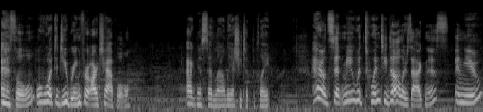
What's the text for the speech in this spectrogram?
Ethel, what did you bring for our chapel? Agnes said loudly as she took the plate. Harold sent me with twenty dollars, Agnes. And you?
